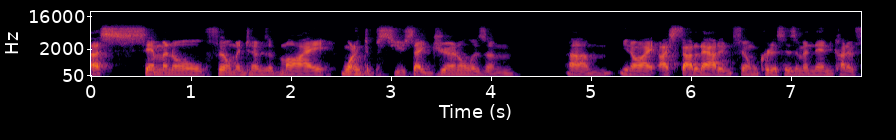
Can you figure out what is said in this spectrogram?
a seminal film in terms of my wanting to pursue, say, journalism. Um, you know, I, I started out in film criticism and then kind of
